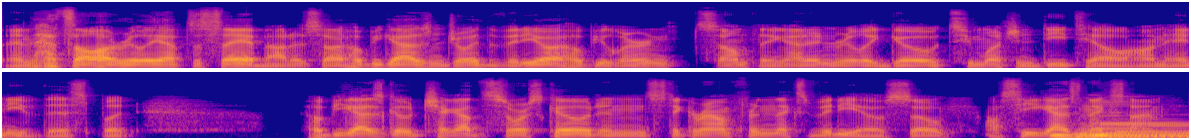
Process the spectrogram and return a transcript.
And that's all I really have to say about it. So I hope you guys enjoyed the video. I hope you learned something. I didn't really go too much in detail on any of this, but I hope you guys go check out the source code and stick around for the next video. So I'll see you guys next time.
